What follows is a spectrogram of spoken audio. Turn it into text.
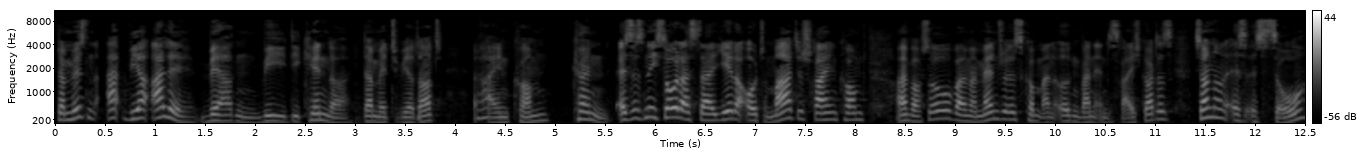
da müssen wir alle werden wie die Kinder, damit wir dort reinkommen können. Es ist nicht so, dass da jeder automatisch reinkommt, einfach so, weil man Mensch ist, kommt man irgendwann in das Reich Gottes, sondern es ist so,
